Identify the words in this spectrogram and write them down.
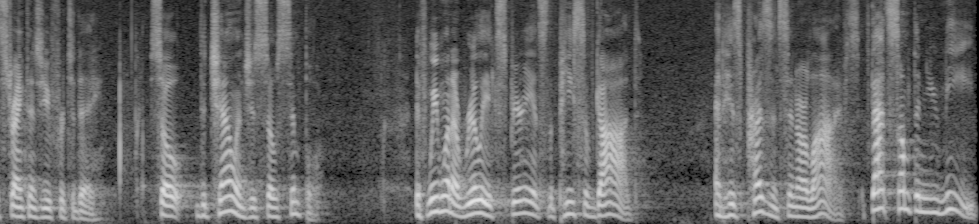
Strengthens you for today. So the challenge is so simple. If we want to really experience the peace of God and His presence in our lives, if that's something you need,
